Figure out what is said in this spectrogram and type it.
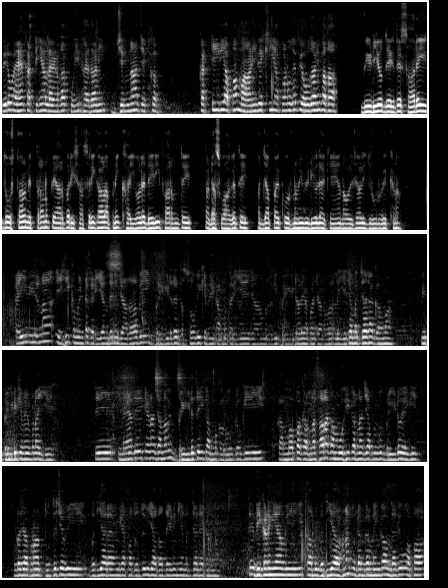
ਵੀਰੋ ਐ ਕੱਟੀਆਂ ਲੈਣ ਦਾ ਕੋਈ ਫਾਇਦਾ ਨਹੀਂ। ਜਿੰਨਾ ਚਿਕ ਕੱਟੀ ਦੀ ਆਪਾਂ ਮਾਂ ਨਹੀਂ ਵੇਖੀ ਆਪਾਂ ਨੂੰ ਉਹਦੇ ਪਿਓ ਦਾ ਨਹੀਂ ਪਤਾ। ਵੀਡੀਓ ਦੇਖਦੇ ਸਾਰੇ ਹੀ ਦੋਸਤਾਂ ਮਿੱਤਰਾਂ ਨੂੰ ਪਿਆਰ ਭਰੀ ਸਤਿ ਸ੍ਰੀ ਅਕਾਲ। ਆਪਣੀ ਖਾਈ ਵਾਲੇ ਡੇਅਰੀ ਫਾਰਮ ਤੇ ਤੁਹਾਡਾ ਸਵਾਗਤ ਹੈ ਅੱਜ ਆਪਾਂ ਇੱਕ ਹੋਰ ਨਵੀਂ ਵੀਡੀਓ ਲੈ ਕੇ ਆਏ ਹਾਂ। ਨੌਲੇਜ ਵਾਲੀ ਜਰੂਰ ਵੇਖਣਾ। ਕਈ ਵੀਰ ਨਾ ਇਹੀ ਕਮੈਂਟ ਕਰੀ ਜਾਂਦੇ ਨੇ ਜ਼ਿਆਦਾ ਵੀ ਬਰੀਡ ਤੇ ਦੱਸੋ ਵੀ ਕਿਵੇਂ ਕੰਮ ਕਰੀਏ ਜਾਂ ਮਤਲਬ ਕਿ ਬਰੀਡ ਵਾਲੇ ਆਪਾਂ ਜਾਨਵਰ ਲਈਏ ਜਾਂ ਮੱਝਾਂ ਜਾਂ ਗਾਵਾਂ ਵੀ ਬਰੀਡ ਕਿਵੇਂ ਬਣਾਈਏ। ਤੇ ਮੈਂ ਤੇ ਇਹ ਕਹਿਣਾ ਚਾਹੁੰਦਾ ਵੀ ਬਰੀਡ ਤੇ ਹੀ ਕੰਮ ਕਰੋ, ਕਿਉਂਕਿ ਕੰਮ ਆਪਾਂ ਕਰਨਾ, ਸਾਰਾ ਕੰਮ ਉਹੀ ਕਰਨਾ ਜੇ ਆਪਣੀ ਕੋਈ ਬਰੀਡ ਹੋਏਗੀ। ਥੋੜਾ ਜਿਹਾ ਆਪਣਾ ਦੁੱਧ 'ਚ ਵੀ ਵਧੀਆ ਰਹਿਣਗੇ, ਆਪਾਂ ਦੁੱਧ ਵੀ ਜ਼ਿਆਦਾ ਦੇਣਗੀਆਂ ਮੱਝਾਂ ਜਾਂ ਗਾਵਾਂ। ਤੇ ਵਿਕਣਗੀਆਂ ਵੀ ਕਾਲੂ ਵਧੀਆ, ਹਨਾ? ਕੋਈ ਡੰਗਰ ਮਹਿੰਗਾ ਹੁੰਦਾ ਤੇ ਉਹ ਆਪਾਂ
